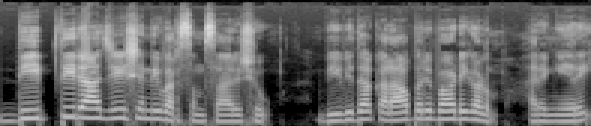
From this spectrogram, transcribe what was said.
Deepthi Rajesh എന്നിവർ സംസാരിച്ചു. വിവിധ കലാപരിപാടികളും അരങ്ങേറി.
